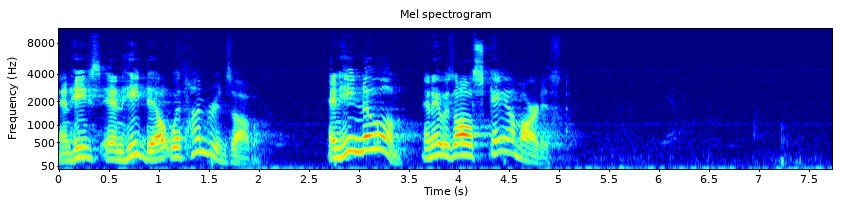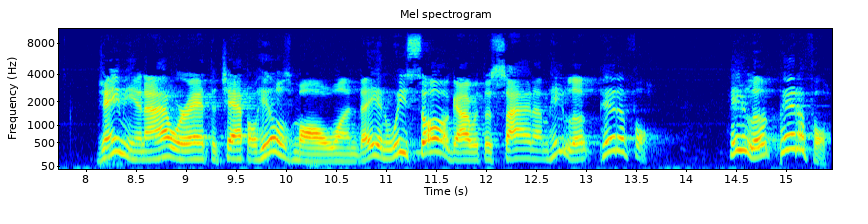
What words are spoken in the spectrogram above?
And, he's, and he dealt with hundreds of them. And he knew them, and it was all scam artists. Jamie and I were at the Chapel Hills Mall one day and we saw a guy with a sign up. He looked pitiful. He looked pitiful.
